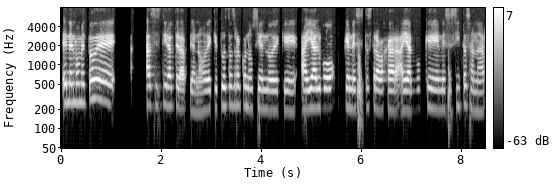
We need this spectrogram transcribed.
en el momento de asistir a terapia, ¿no? De que tú estás reconociendo de que hay algo que necesitas trabajar, hay algo que necesitas sanar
